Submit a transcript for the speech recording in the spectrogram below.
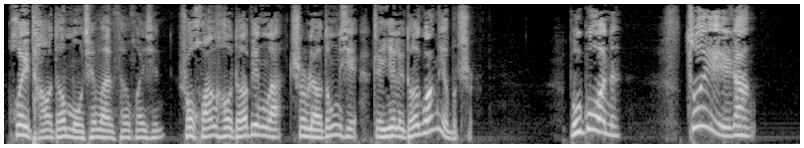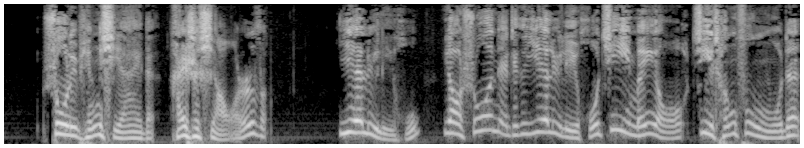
会讨得母亲万分欢心，说皇后得病了，吃不了东西，这耶律德光也不吃。不过呢，最让舒丽萍喜爱的还是小儿子耶律李胡。要说呢，这个耶律李胡既没有继承父母的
